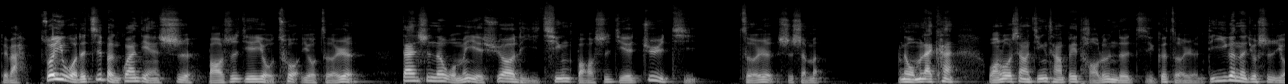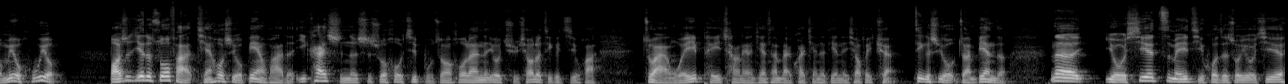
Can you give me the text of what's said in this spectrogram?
对吧？所以我的基本观点是，保时捷有错有责任，但是呢，我们也需要理清保时捷具体责任是什么。那我们来看网络上经常被讨论的几个责任，第一个呢就是有没有忽悠。保时捷的说法前后是有变化的，一开始呢是说后期补装，后来呢又取消了这个计划，转为赔偿两千三百块钱的店内消费券，这个是有转变的。那有些自媒体或者说有些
